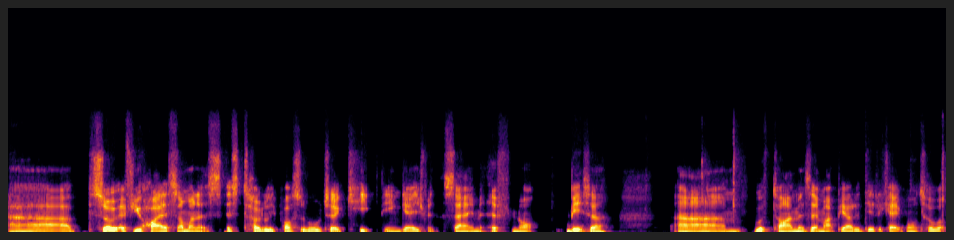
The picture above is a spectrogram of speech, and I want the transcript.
Uh, so if you hire someone, it's, it's totally possible to keep the engagement the same, if not better, um, with time as they might be able to dedicate more to it.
